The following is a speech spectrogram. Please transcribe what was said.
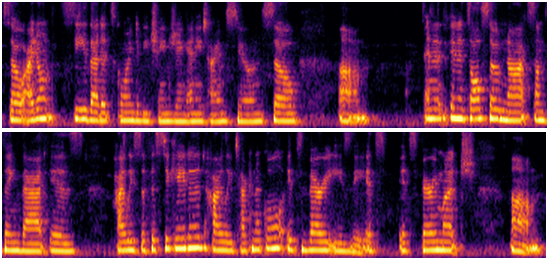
So I don't see that it's going to be changing anytime soon. So, um, and, it, and it's also not something that is highly sophisticated, highly technical. It's very easy. It's it's very much um,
